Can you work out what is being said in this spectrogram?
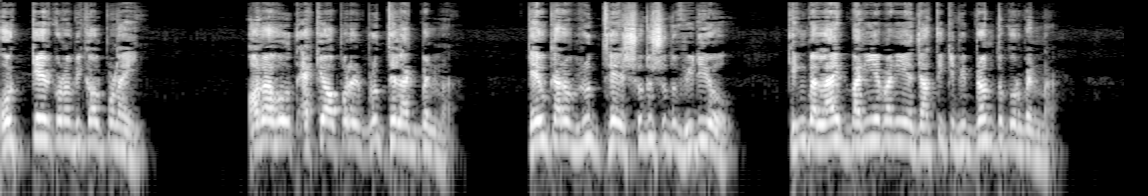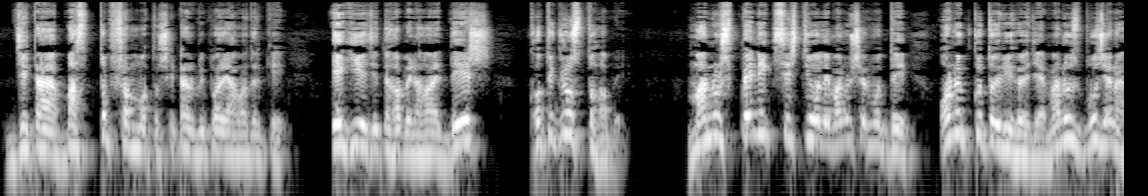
ঐক্যের কোনো বিকল্প নাই। অনাহুত একে অপরের বিরুদ্ধে লাগবেন না। কেউ কারও বিরুদ্ধে শুধু শুধু ভিডিও কিংবা লাইভ বানিয়ে বানিয়ে জাতিকে বিভ্রান্ত করবেন না। যেটা বাস্তবসম্মত, সেটার বিপরে আমাদেরকে এগিয়ে যেতে হবে, না হয় দেশ ক্ষতিগ্রস্ত হবে। মানুষ প্যানিক সৃষ্টি হলে মানুষের মধ্যে অনৈক্য তৈরি হয়ে যায়। মানুষ বোঝে না।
